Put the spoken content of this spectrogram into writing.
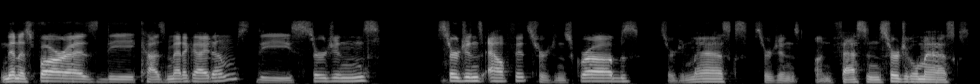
And then, as far as the cosmetic items, the surgeons, surgeons outfits, surgeon scrubs, surgeon masks, surgeons unfastened surgical masks,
